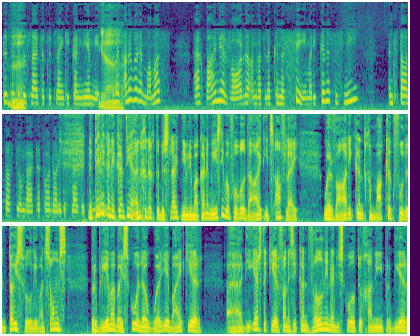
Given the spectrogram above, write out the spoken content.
dit is 'n mhm. besluit wat 'n kleintjie kan neem nie. Ja. So met ander woorde mammas heg baie meer waarde aan wat hulle kinders sê, maar die kinders is nie in staat daartoe om werklik waar daardie besluit te neem. Natuurlik kan die kind nie 'n ingeligte besluit neem nie, maar kan 'n mens nie byvoorbeeld daai iets aflei oor waar die kind gemaklik voel en tuis voel nie, want soms probleme by skole hoor jy baie keer Uh die eerste keer van as die kind wil nie na die skool toe gaan nie, probeer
